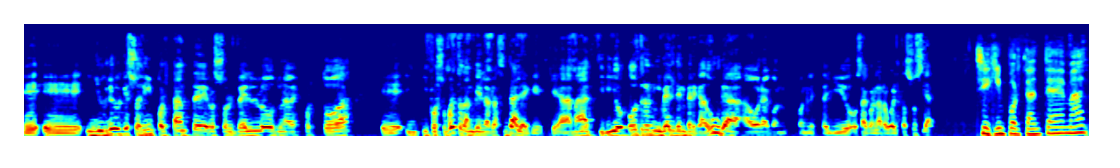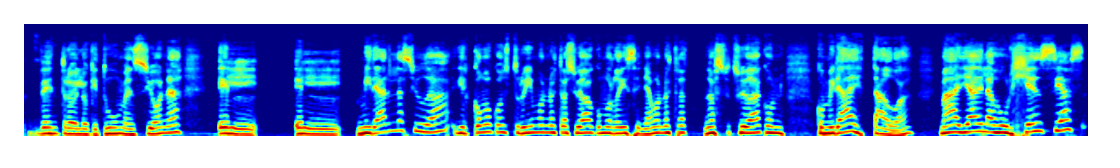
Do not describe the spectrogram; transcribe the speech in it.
y yo creo que eso es importante resolverlo de una vez por todas. y, por supuesto también la Plaza Italia, que, que, además ha adquirido otro nivel de envergadura ahora con, con el estallido, o sea, con la revuelta social. Sí, qué importante además, dentro de lo que tú mencionas, el, el mirar la ciudad y el cómo construimos nuestra ciudad o cómo rediseñamos nuestra, nuestra ciudad con, con mirada de Estado, ¿ah? más allá de las urgencias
